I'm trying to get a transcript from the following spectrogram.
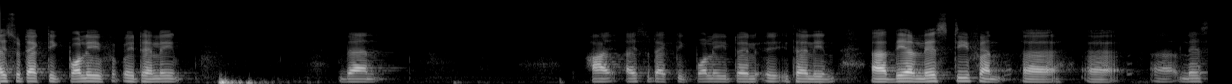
isotactic polyethylene then isotactic polyethylene uh, they are less stiff and uh, uh, uh, less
